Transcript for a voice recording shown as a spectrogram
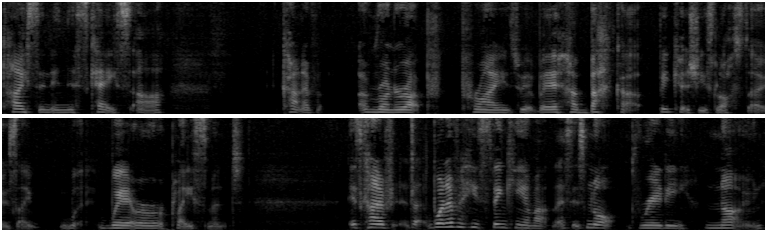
Tyson in this case, are kind of a runner up prize. We're, we're her backup because she's lost those. Like, we're a replacement. It's kind of whatever he's thinking about this, it's not really known,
